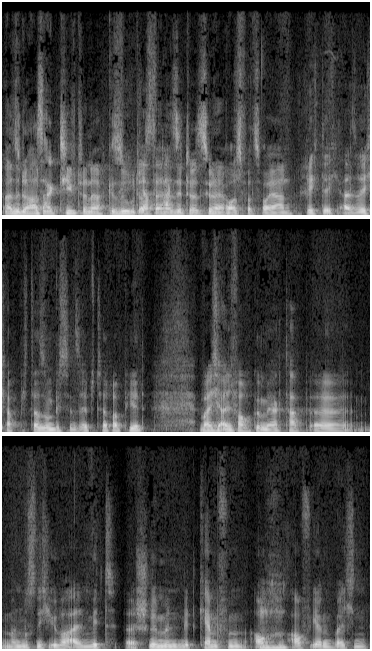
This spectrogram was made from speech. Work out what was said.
Also du hast aktiv danach gesucht, aus deiner Situation heraus vor zwei Jahren. Richtig. Also ich habe mich da so ein bisschen selbst therapiert, weil ich einfach auch gemerkt habe, äh, man muss nicht überall mit äh, schwimmen, mitkämpfen, auch auf irgendwelchen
